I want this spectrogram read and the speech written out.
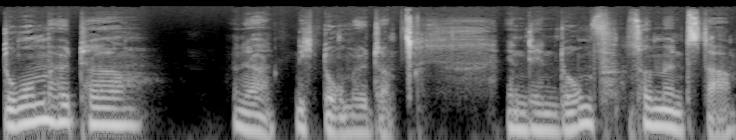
Domhütte, ja, nicht Domhütte, in den Dom zu Münster.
